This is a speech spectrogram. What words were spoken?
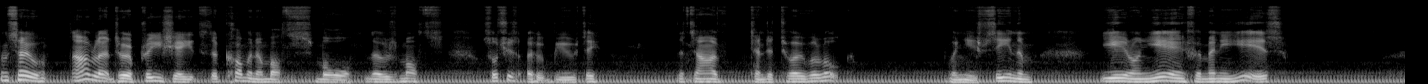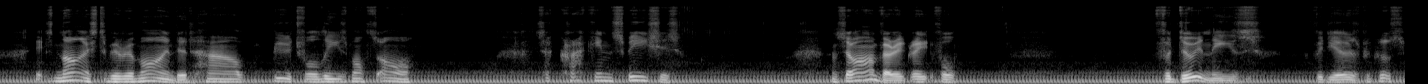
And so I've learnt to appreciate the commoner moths more, those moths such as oak beauty that I've tended to overlook when you've seen them year on year for many years, it's nice to be reminded how beautiful these moths are. It's a cracking species. And so I'm very grateful for doing these videos because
